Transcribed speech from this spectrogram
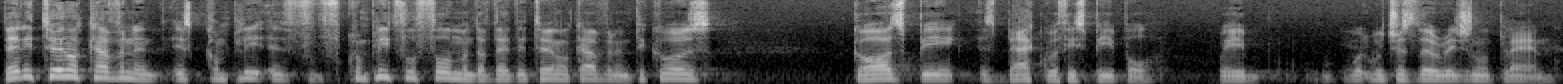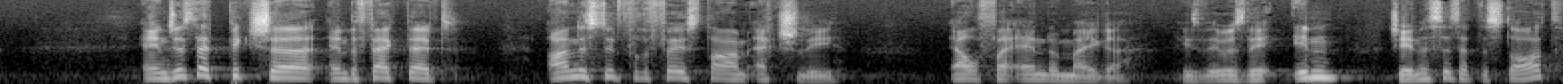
that eternal covenant is complete, complete fulfillment of that eternal covenant because God's being, is back with his people, where, which was the original plan. And just that picture and the fact that I understood for the first time actually Alpha and Omega. There was there in Genesis at the start,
